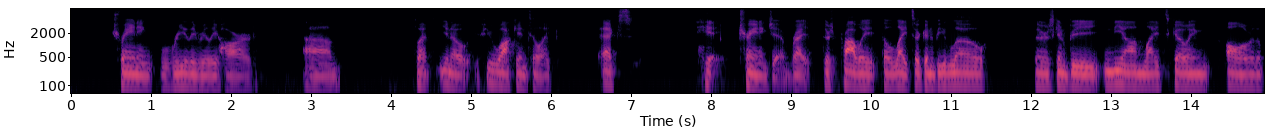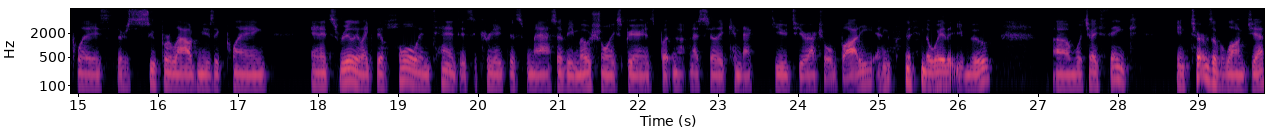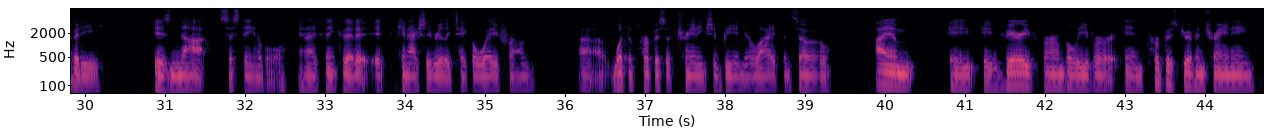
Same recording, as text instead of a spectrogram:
training really really hard. Um, but you know if you walk into like x HIIT training gym right there's probably the lights are going to be low there's going to be neon lights going all over the place there's super loud music playing and it's really like the whole intent is to create this massive emotional experience but not necessarily connect you to your actual body and the way that you move um, which i think in terms of longevity is not sustainable. And i think that it, it can actually really take away from uh, what the purpose of training should be in your life. And so i am a, a very firm believer in purpose driven training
